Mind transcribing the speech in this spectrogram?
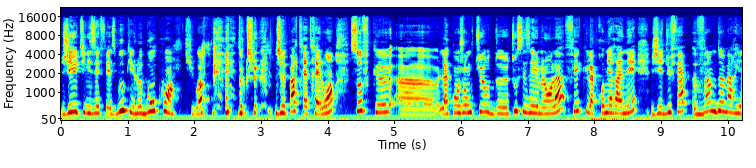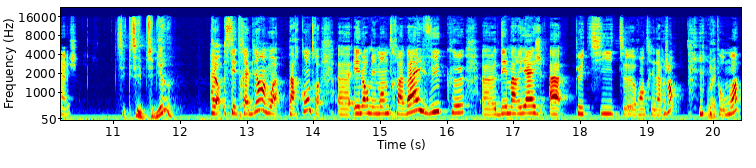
j'ai utilisé Facebook et le bon coin, tu vois. Donc je, je, pars très très loin. Sauf que la conjoncture de tous ces éléments-là fait que la première année, j'ai dû faire 22 mariages. C'est bien. Alors c'est très bien, moi. Par contre, euh, énormément de travail vu que euh, des mariages à petite euh, rentrée d'argent ouais. pour moi,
